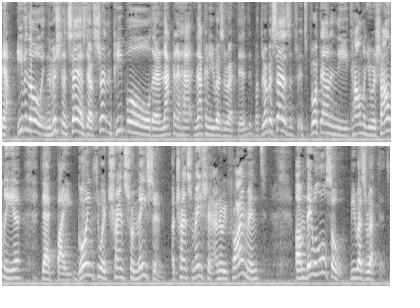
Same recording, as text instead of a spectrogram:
Now, even though in the Mishnah it says there are certain people that are not going to ha- not going to be resurrected, but the Rebbe says it's, it's, brought down in the Talmud Yerushalmi that by going through a transformation, a transformation and a refinement, um, they will also be resurrected.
